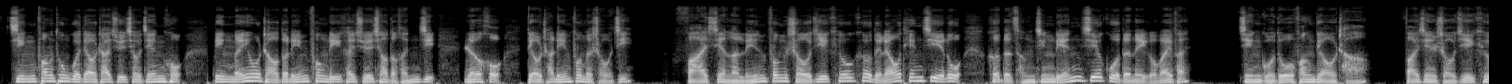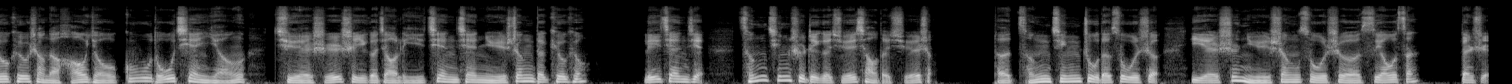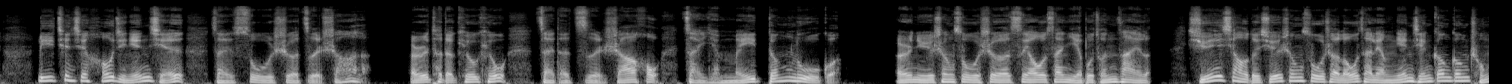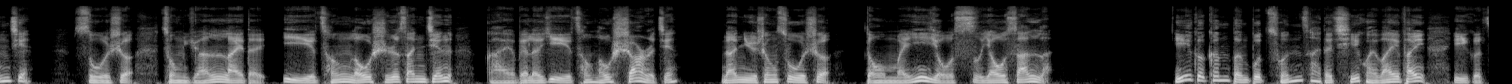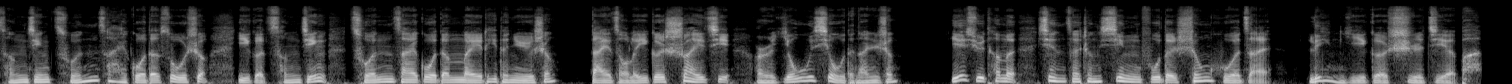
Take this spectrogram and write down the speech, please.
警方通过调查学校监控，并没有找到林峰离开学校的痕迹。然后调查林峰的手机，发现了林峰手机 QQ 的聊天记录和他曾经连接过的那个 WiFi。经过多方调查，发现手机 QQ 上的好友“孤独倩影”确实是一个叫李倩倩女生的 QQ。李倩倩曾经是这个学校的学生，她曾经住的宿舍也是女生宿舍四幺三。但是李倩倩好几年前在宿舍自杀了，而她的 QQ 在她自杀后再也没登录过，而女生宿舍四幺三也不存在了。学校的学生宿舍楼在两年前刚刚重建，宿舍从原来的一层楼十三间。改为了一层楼十二间，男女生宿舍都没有四幺三了。一个根本不存在的奇怪 WiFi，一个曾经存在过的宿舍，一个曾经存在过的美丽的女生，带走了一个帅气而优秀的男生。也许他们现在正幸福的生活在另一个世界吧。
